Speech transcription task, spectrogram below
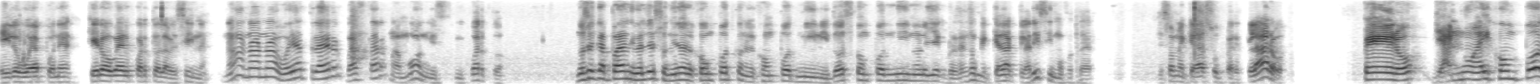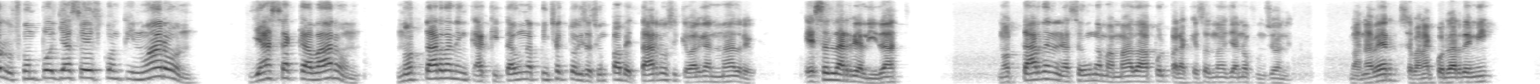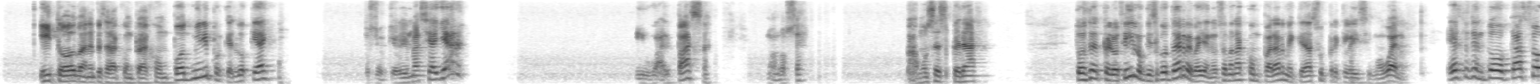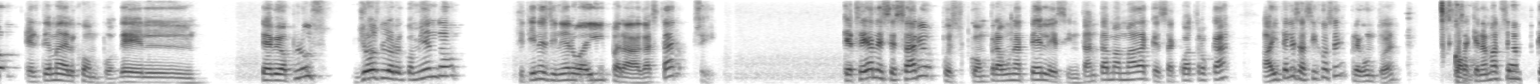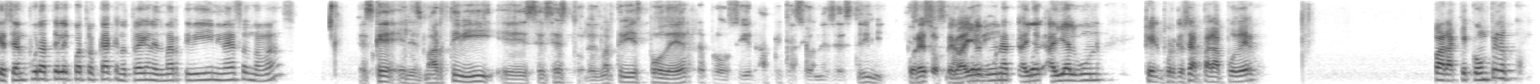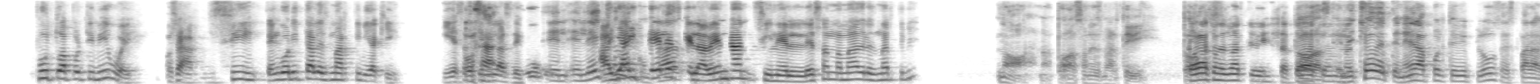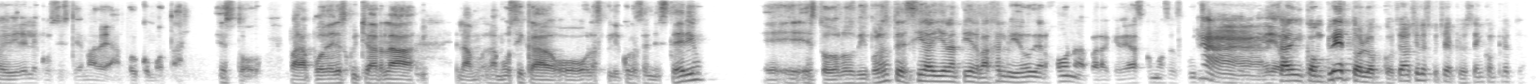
ahí lo voy a poner. Quiero ver el cuarto de la vecina. No, no, no, voy a traer, va a estar mamón mi, cuarto. No se compara el nivel de sonido del HomePod con el HomePod Mini. Dos HomePod Mini no le llega. Pues eso me queda clarísimo, JR. Eso me queda súper claro. Pero ya no hay HomePod. Los HomePod ya se descontinuaron. Ya se acabaron. No tardan en quitar una pinche actualización para vetarlos y que valgan madre. Esa es la realidad. No tarden en hacer una mamada Apple para que esas más ya no funcionen van a ver, se van a acordar de mí y todos van a empezar a comprar HomePod Mini porque es lo que hay. Pues yo quiero irme hacia allá. Igual pasa, no lo sé. Vamos a esperar. Entonces, pero sí, lo que dice JR, vaya, no se van a comparar, me queda súper clarísimo. Bueno, este es en todo caso el tema del HomePod, del TVO Plus. Yo os lo recomiendo. Si tienes dinero ahí para gastar, sí. Que sea necesario, pues compra una tele sin tanta mamada que sea 4K ¿Hay teles así, José? Pregunto, ¿eh? O sea, que nada más sean, que sean pura tele 4K, que no traigan Smart TV ni nada de esas mamás. Es que el Smart TV es, esto, el Smart TV es poder reproducir aplicaciones de streaming. Por eso, pero hay alguna, hay, algún que, porque o sea, para poder, para que compre el puto Apple TV, güey. O sea, sí, tengo ahorita el Smart TV aquí. Y esas son las de Google. El, hecho ¿Hay, hay teles que la vendan sin el, esa mamá del Smart TV? No, no, todas son Smart TV. Todas, son Smart TV. todas, el hecho de tener Apple TV Plus es para vivir el ecosistema de Apple como tal. Es todo. Para poder escuchar la, la, música o, las películas en estéreo. Eh, es todos los videos. Por eso te decía ayer, Antier, baja el video de Arjona para que veas cómo se escucha. Ah, está incompleto, loco. Yo sí lo escuché, pero está incompleto.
